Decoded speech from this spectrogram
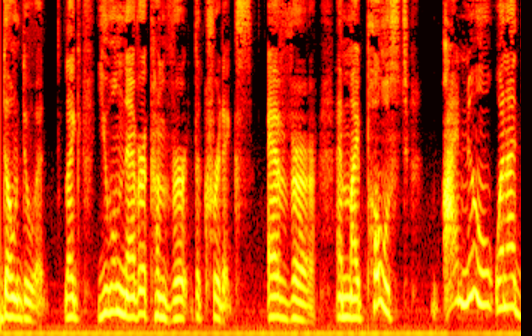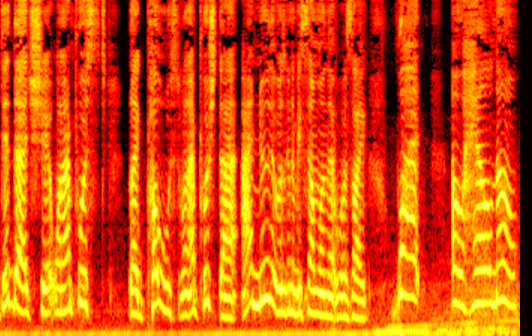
don't do it. Like you will never convert the critics ever. And my post, I knew when I did that shit, when I pushed, like post, when I pushed that, I knew there was going to be someone that was like, what? Oh, hell no.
